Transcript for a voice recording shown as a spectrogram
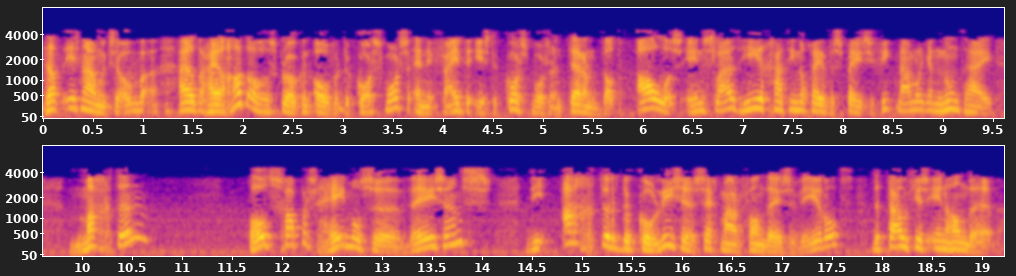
dat is namelijk zo. Hij had, al gesproken over de kosmos. En in feite is de kosmos een term dat alles insluit. Hier gaat hij nog even specifiek. Namelijk en noemt hij machten, boodschappers, hemelse wezens. Die achter de coulissen zeg maar, van deze wereld de touwtjes in handen hebben.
